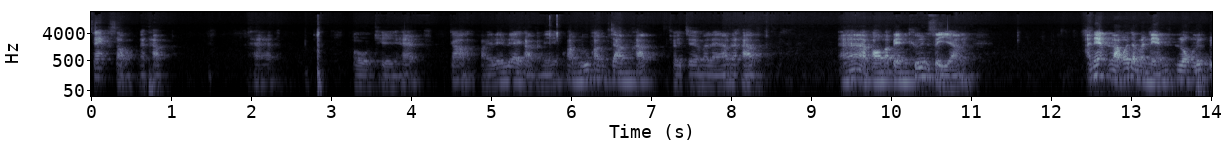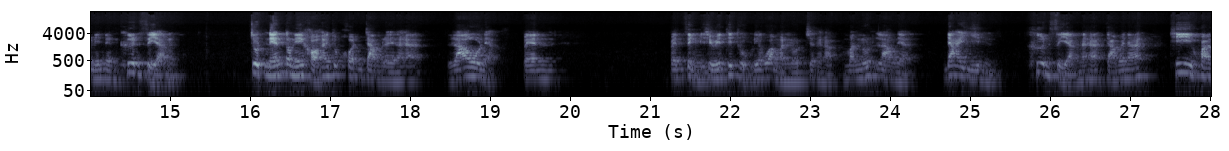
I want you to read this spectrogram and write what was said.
แทรกสอดนะครับฮะโอเคฮะก็ไปเรื่อยๆครับอันนี้ความรู้ความจำครับ เคยเจอมาแล้วนะครับอ่าพอมาเป็นคลื่นเสียง อันเนี้ยเราก็จะมาเน้นลงลึกไปนิดนึงคลื่นเสียง จุดเน้นตรงนี้ขอให้ทุกคนจำเลยนะฮะเราเนี่ยเป็น เป็นสิ่งมีชีวิตที่ถูกเรียกว่ามนุษย์ใช่ไหมครับ มนุษย์เราเนี่ยได้ยินคลื่นเสียงนะฮะจำไว้นะ ที่ความ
